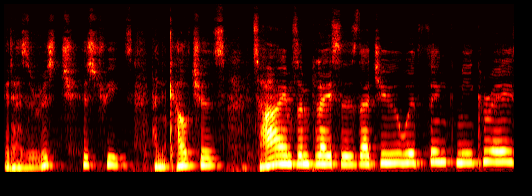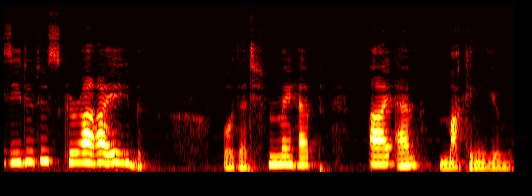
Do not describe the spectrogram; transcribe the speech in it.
It has rich histories and cultures, times and places that you would think me crazy to describe, or that mayhap I am mocking you.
